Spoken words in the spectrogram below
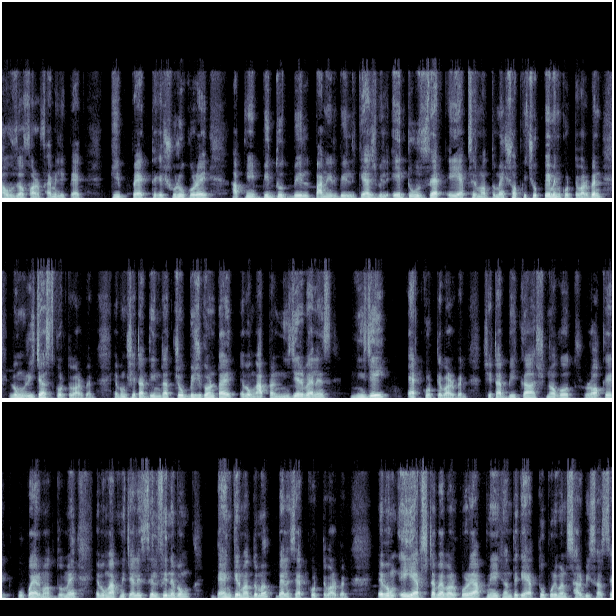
house offer family pack gift pack থেকে শুরু করে আপনি বিদ্যুৎ বিল, পানির bill, gas bill A to Z এই অ্যাপসের মাধ্যমে সব কিছু পেমেন্ট করতে পারবেন এবং রিচার্জ করতে পারবেন। এবং সেটা দিনরাত চব্বিশ ঘন্টায় এবং আপনার নিজের ব্যালেন্স নিজেই অ্যাড করতে পারবেন। সেটা বিকাশ, নগদ, রকেট উপায়ের মাধ্যমে এবং আপনি চাইলে সেলফিন এবং ব্যাংকের মাধ্যমেও ব্যালেন্স অ্যাড করতে পারবেন। এবং এই অ্যাপসটা ব্যবহার করে আপনি এখান থেকে এত পরিমাণ সার্ভিস আছে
